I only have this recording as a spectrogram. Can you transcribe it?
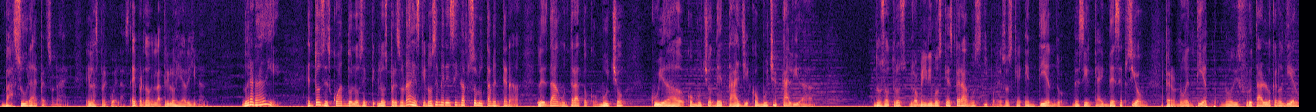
basura de personaje en las precuelas, eh, perdón, en la trilogía original. No era nadie. Entonces, cuando los, los personajes que no se merecen absolutamente nada les dan un trato con mucho cuidado, con mucho detalle, con mucha calidad, nosotros lo mínimo que esperamos, y por eso es que entiendo decir que hay decepción, pero no entiendo no disfrutar lo que nos dieron,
